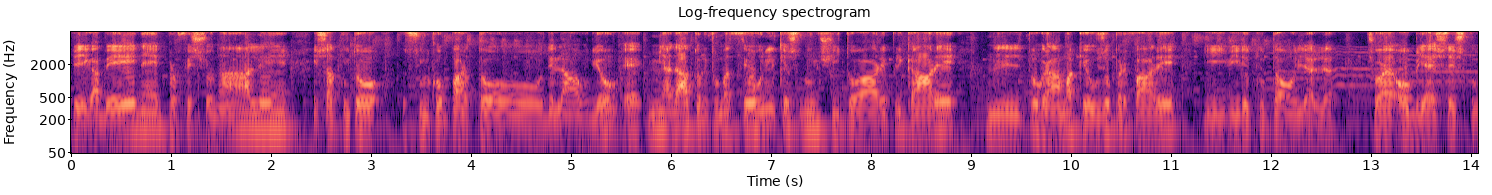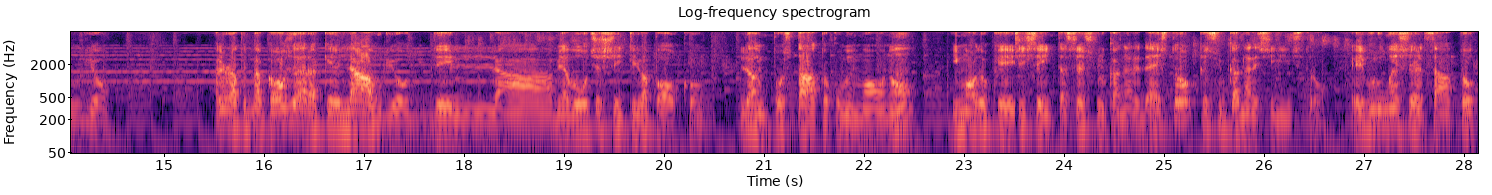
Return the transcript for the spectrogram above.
spiega bene, professionale, sa tutto sul comparto dell'audio e mi ha dato le informazioni che sono riuscito a replicare nel programma che uso per fare i video tutorial, cioè OBS Studio. Allora, la prima cosa era che l'audio della mia voce sentiva poco. L'ho impostato come mono in modo che si senta sia sul canale destro che sul canale sinistro e il volume si è alzato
